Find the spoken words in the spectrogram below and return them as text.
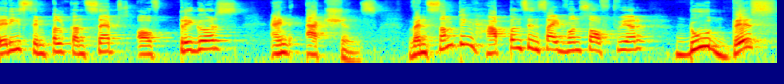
very simple concepts of triggers and actions. When something happens inside one software, do this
